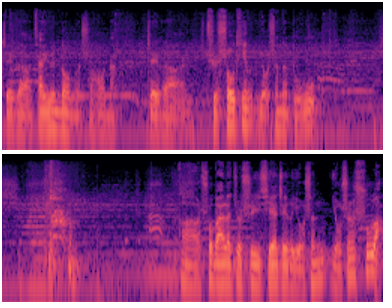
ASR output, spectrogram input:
这个在运动的时候呢，这个去收听有声的读物。啊，说白了就是一些这个有声有声书了，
